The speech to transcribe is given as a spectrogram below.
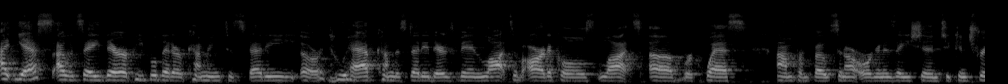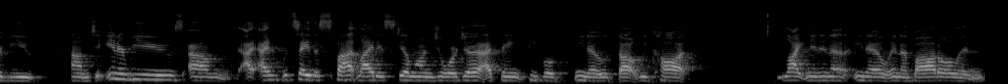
I, yes, I would say there are people that are coming to study or who have come to study. There's been lots of articles, lots of requests um, from folks in our organization to contribute um, to interviews. Um, I, I, would say the spotlight is still on Georgia. I think people, you know, thought we caught lightning in a, you know, in a bottle, and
